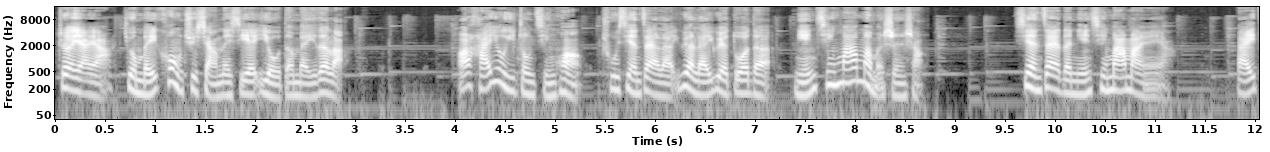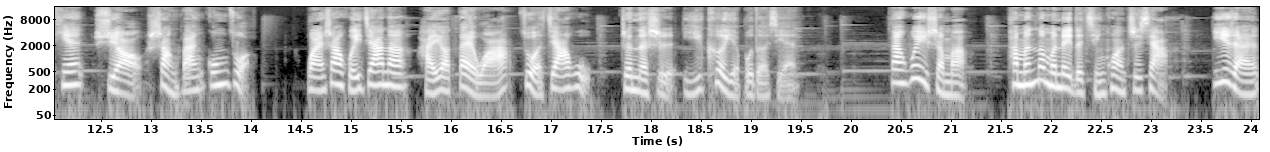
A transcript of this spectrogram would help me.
这样呀就没空去想那些有的没的了。而还有一种情况出现在了越来越多的年轻妈妈们身上，现在的年轻妈妈们呀，白天需要上班工作，晚上回家呢还要带娃、做家务，真的是一刻也不得闲。但为什么？他们那么累的情况之下，依然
